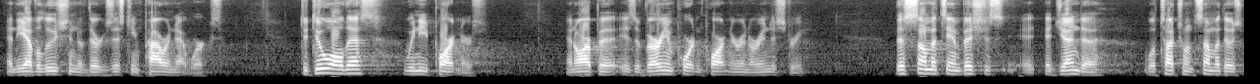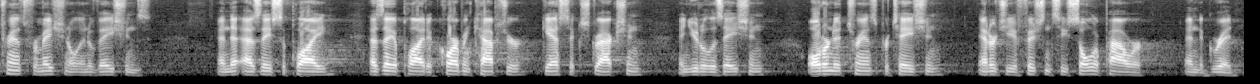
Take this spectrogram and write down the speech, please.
and the evolution of their existing power networks. To do all this, we need partners, and ARPA is a very important partner in our industry. This summit's ambitious agenda will touch on some of those transformational innovations and as they supply as they apply to carbon capture, gas extraction and utilization, alternate transportation, energy efficiency, solar power, and the grid.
